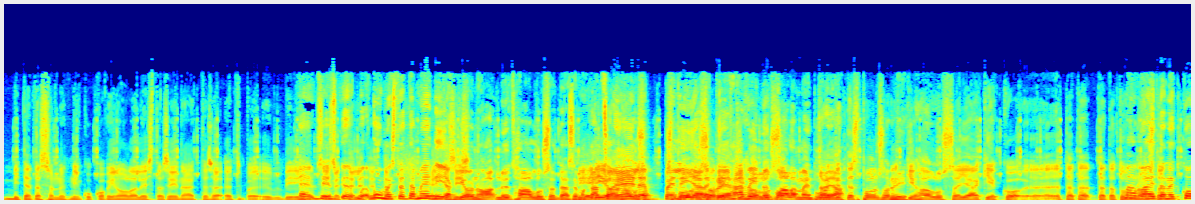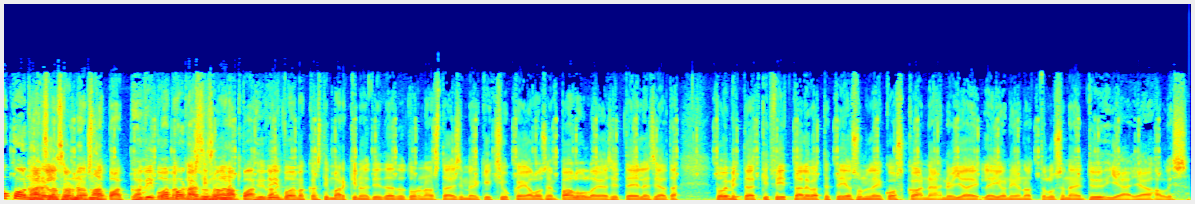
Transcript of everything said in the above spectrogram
mitä tässä on nyt niin kuin kovin oleellista siinä, että sä et, Siis, mun mielestä tämä mediakin siis on ha- nyt hallussa tässä. Mä katsoin eilen pelin jälkeen hävinnyt valmentaja. Puhut, että sponsoritkin Niin. hallussa, jääkiekko, tätä, tätä turnausta. väitän, että kokonaisuus on nyt napakka. Hyvin Kokonaisuus voimakkaasti, on napakka. hyvin voimakkaasti markkinoitiin tätä turnausta esimerkiksi Jukka Jalosen palulla ja sitten eilen sieltä toimittajatkin twiittailivat, että ei ole suunnilleen koskaan nähnyt ja Leijonien ottelussa näin tyhjää jäähallissa.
